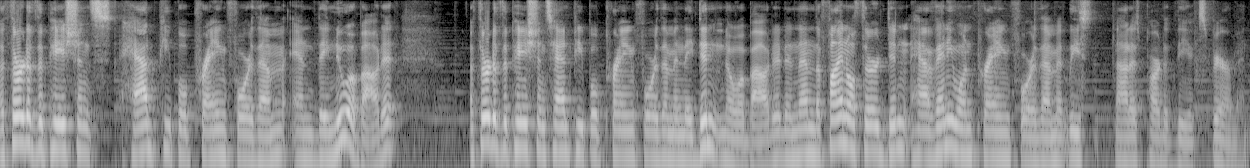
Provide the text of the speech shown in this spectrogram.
A third of the patients had people praying for them and they knew about it. A third of the patients had people praying for them and they didn't know about it. And then the final third didn't have anyone praying for them, at least not as part of the experiment.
